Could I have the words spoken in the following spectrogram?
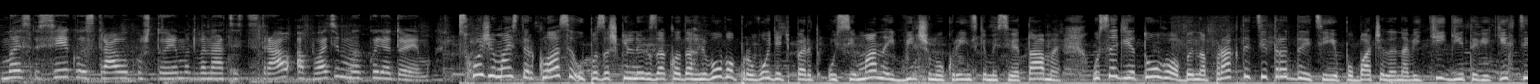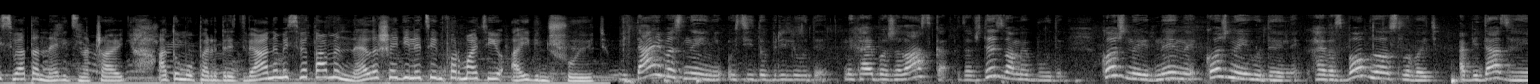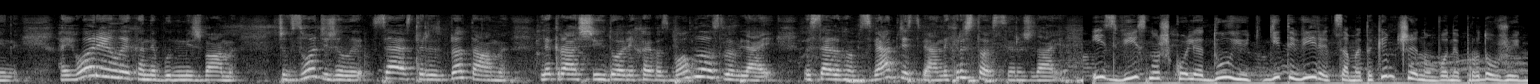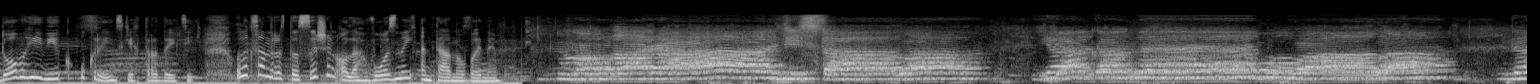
Ми с- всі страви куштуємо 12 страв, а потім ми колядуємо. Схожі майстер-класи у позашкільних закладах Львова проводять перед усіма найбільшими українськими святами. Усе для того, аби на практиці традиції побачили навіть ті діти, в яких ці свята не відзначають. А тому перед різдвяними святами не лише діляться інформацією, а й віншують. Вітаю вас нині, усі добрі люди. Нехай Божа ласка завжди з вами буде. Кожної днини, кожної години. Хай вас Бог благословить, а біда згине. Хай горі і лиха не буде між вами. Щоб в згоді жили сестри з братами. Для кращої долі хай вас Бог благословляє. Веселих вам свят різдвяний Христос ся рождає. І звісно ж колядують. Діти вірять саме таким чином. Вони продовжують довгий вік українських традицій. Олександра Стасишин, Олег Возний, НТА Новини.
